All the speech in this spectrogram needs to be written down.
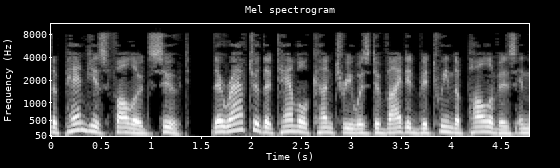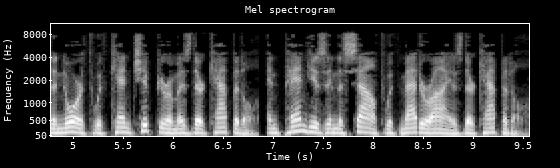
The Pandyas followed suit. Thereafter the Tamil country was divided between the Pallavas in the north with Kanchipuram as their capital, and Pandyas in the south with Madurai as their capital.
